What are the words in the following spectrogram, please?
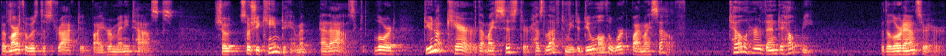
But Martha was distracted by her many tasks. So, she came to him and asked, Lord, do you not care that my sister has left me to do all the work by myself? Tell her then to help me. But the Lord answered her,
